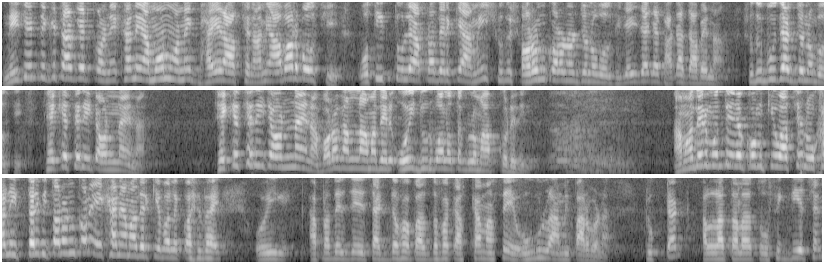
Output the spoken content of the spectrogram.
নিজের দিকে টার্গেট করেন। এখানে এমন অনেক ভাইয়েরা আছেন, আমি আবার বলছি, অতীত তুলে আপনাদেরকে আমি শুধু স্মরণ করানোর জন্য বলছি, যে এই জায়গায় থাকা যাবে না। শুধু বুঝার জন্য বলছি, থেকেছেন এটা অন্যায় না। থেকেছেন এটা অন্যায় না, বরং আল্লাহ আমাদের ওই দুর্বলতাগুলো মাফ করে দিন। আমাদের মধ্যে এরকম কেউ আছেন, ওখানে ইফতার বিতরণ করে, এখানে আমাদেরকে বলে, কয় ভাই, ওই আপনাদের যে চার দফা, পাঁচ দফা কাজ কাম আছে, ওগুলো আমি পারব না। টুকটাক আল্লাহ তালা তৌফিক দিয়েছেন,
